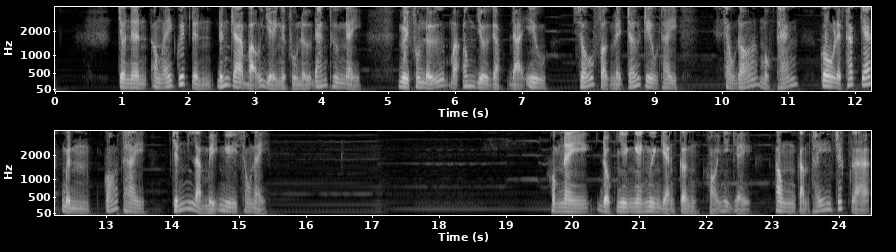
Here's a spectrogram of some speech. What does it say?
Cho nên ông ấy quyết định đứng ra bảo vệ người phụ nữ đáng thương này. Người phụ nữ mà ông vừa gặp đã yêu, số phận lại trớ trêu thay. Sau đó một tháng, cô lại phát giác mình có thai, chính là Mỹ Nghi sau này. Hôm nay đột nhiên nghe Nguyên Giảng Cần hỏi như vậy, ông cảm thấy rất lạ.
